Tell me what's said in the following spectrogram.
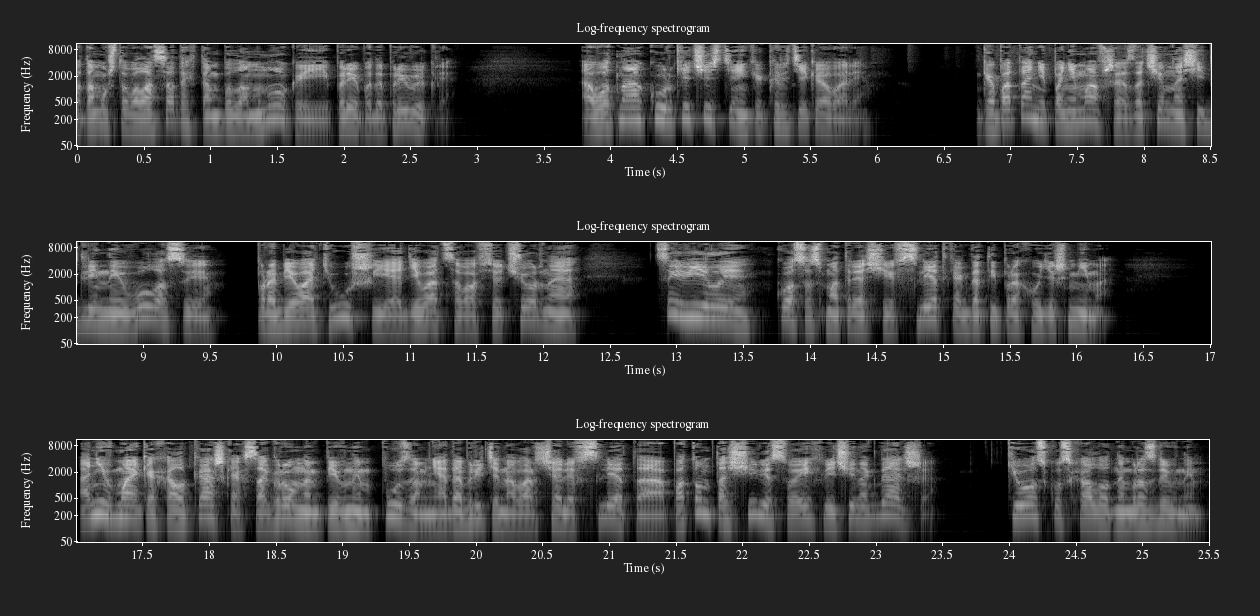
потому что волосатых там было много и преподы привыкли. А вот на окурке частенько критиковали. Гопота, не понимавшая, зачем носить длинные волосы, пробивать уши и одеваться во все черное, цивилы, косо смотрящие вслед, когда ты проходишь мимо. Они в майках-алкашках с огромным пивным пузом неодобрительно ворчали вслед, а потом тащили своих личинок дальше, к киоску с холодным разливным.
